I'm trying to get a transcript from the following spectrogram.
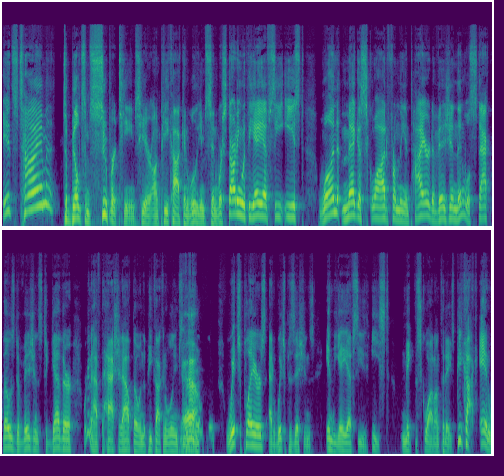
It's time to build some super teams here on Peacock and Williamson. We're starting with the AFC East, one mega squad from the entire division. Then we'll stack those divisions together. We're going to have to hash it out, though, in the Peacock and Williamson. Yeah. Which players at which positions in the AFC East make the squad on today's Peacock and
